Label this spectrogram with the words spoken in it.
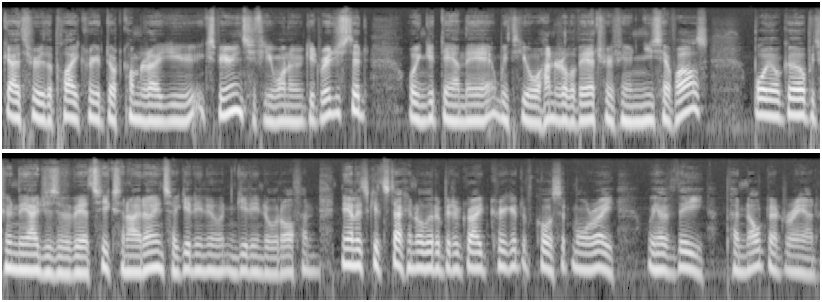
Go through the playcricket.com.au experience if you want to get registered, or you can get down there with your $100 voucher if you're in New South Wales. Boy or girl between the ages of about 6 and 18, so get into it and get into it often. Now, let's get stuck into a little bit of grade cricket. Of course, at Moree, we have the penultimate round.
